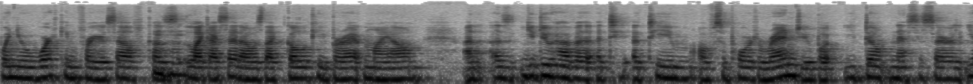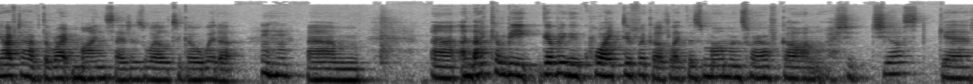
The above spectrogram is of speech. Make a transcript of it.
when you're working for yourself because Mhm. like I said I was that goalkeeper out on my own and as you do have a, a, t- a team of support around you but you don't necessarily you have to have the right mindset as well to go with it Mm-hmm. um, uh, and that can be can be quite difficult. Like there's moments where I've gone I should just get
